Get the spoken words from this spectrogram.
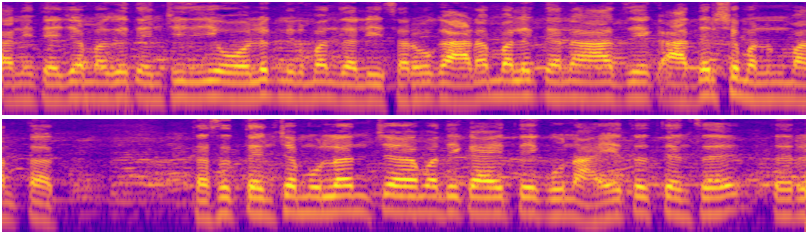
आणि त्याच्यामागे त्यांची जी ओळख निर्माण झाली सर्व गाडा मालक त्यांना आज एक आदर्श म्हणून मानतात. तसं त्यांच्या मुलांच्या मध्ये काय ते गुण आहेतच त्यांचं तर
